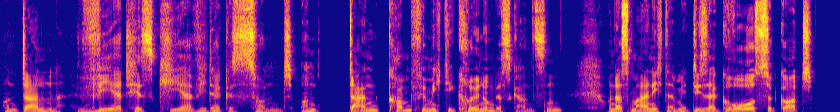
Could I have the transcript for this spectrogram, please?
Und dann wird Hiskia wieder gesund. Und dann kommt für mich die Krönung des Ganzen. Und das meine ich damit. Dieser große Gott,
